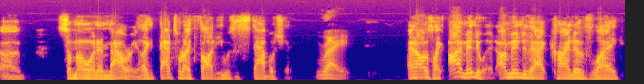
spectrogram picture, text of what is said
uh, Samoan and Maori. Like that's what I thought he was establishing. right. and I was like, I'm into it. I'm into that kind of like,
